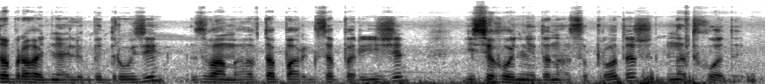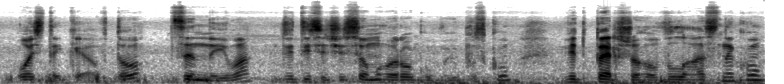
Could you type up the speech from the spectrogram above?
Доброго дня, любі друзі! З вами автопарк Запоріжжя. І сьогодні до нас у продаж надходить ось таке авто. Це Нива 2007 року випуску від першого власнику.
